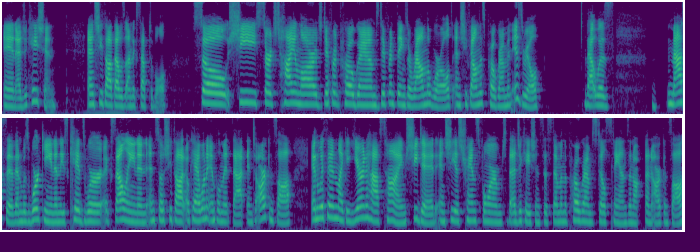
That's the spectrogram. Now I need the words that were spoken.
in education. And she thought that was unacceptable. So she searched high and large, different programs, different things around the world, and she found this program in Israel that was massive and was working and these kids were excelling and and so she thought okay I want to implement that into Arkansas. And within like a year and a half's time she did and she has transformed the education system and the program still stands in, in Arkansas.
